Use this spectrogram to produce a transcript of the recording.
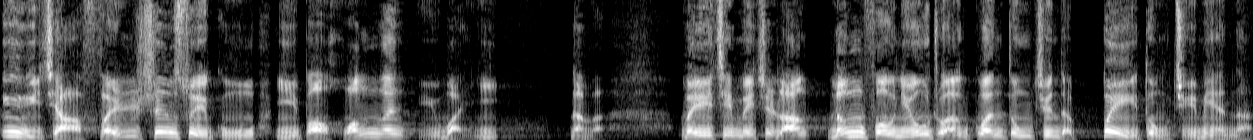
愈加粉身碎骨，以报皇恩于万一。那么，梅津美治郎能否扭转关东军的被动局面呢？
